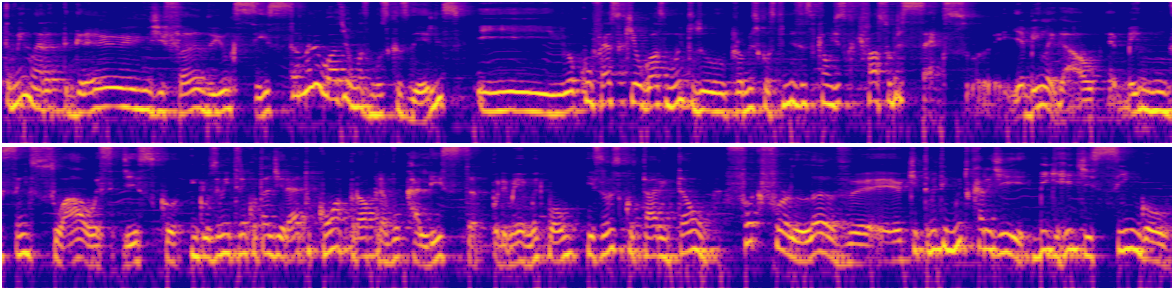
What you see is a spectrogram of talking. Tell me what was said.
também não era grande fã do Young Sister, mas eu gosto de algumas músicas deles. E eu confesso que eu gosto muito do Promiscuous Tendencies porque é um disco que fala sobre sexo. E é bem legal, é bem sensual esse disco. Inclusive entrei em contato direto com a própria vocalista por por e-mail, muito bom. E vocês vão escutar então Fuck for Love, eh, que também tem muito cara de big hit de single,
